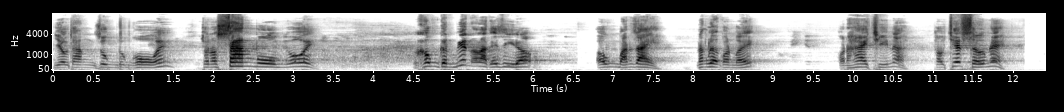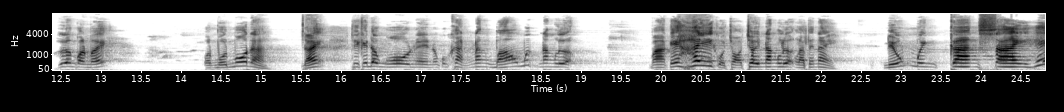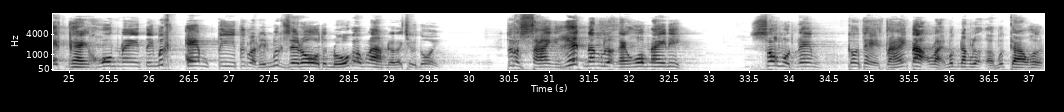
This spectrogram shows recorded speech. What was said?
Nhiều thằng dùng đồng hồ ấy, cho nó sang mồm thôi. Không cần biết nó là cái gì đâu. Ông bán giày, năng lượng còn mấy? Còn 29 à? Thao chết sớm này hương còn mấy? Còn 41 à? Đấy, thì cái đồng hồ này nó có khả năng báo mức năng lượng. Và cái hay của trò chơi năng lượng là thế này. Nếu mình càng xài hết ngày hôm nay tới mức empty, tức là đến mức zero, tôi đố các ông làm được hãy trừ tôi tức là xài hết năng lượng ngày hôm nay đi. Sau một đêm, cơ thể tái tạo lại mức năng lượng ở mức cao hơn.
